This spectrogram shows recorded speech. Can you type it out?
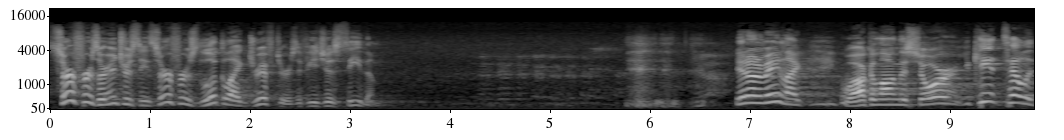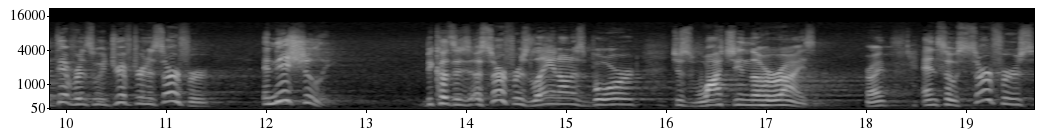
Surfers are interesting. Surfers look like drifters if you just see them. you know what I mean? Like, walk along the shore, you can't tell the difference between a drifter and a surfer initially because a surfer is laying on his board just watching the horizon, right? And so surfers,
